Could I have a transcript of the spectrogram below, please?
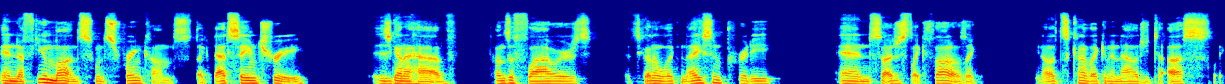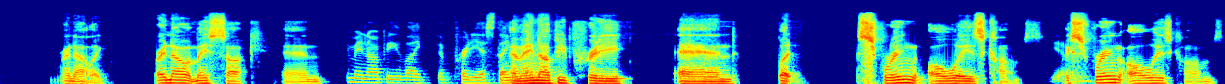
in a few months when spring comes like that same tree is going to have tons of flowers. It's going to look nice and pretty. And so i just like thought i was like you know it's kind of like an analogy to us like right now like right now it may suck and it may not be like the prettiest thing it may not be pretty and but spring always comes. Yeah. like spring always comes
